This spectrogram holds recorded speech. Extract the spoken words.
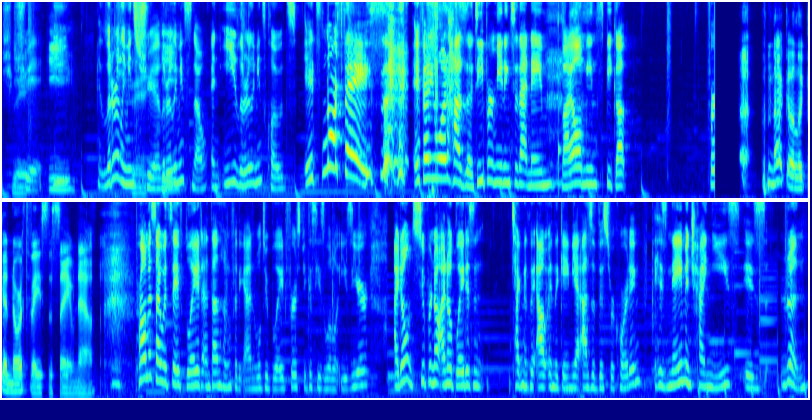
血一。 It literally means shu, it literally means snow, and E literally means clothes. It's North Face! if anyone has a deeper meaning to that name, by all means speak up. For I'm not gonna look at North Face the same now. Promise I would save Blade and Danheng for the end. We'll do Blade first because he's a little easier. I don't super know, I know Blade isn't technically out in the game yet as of this recording. His name in Chinese is Run,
